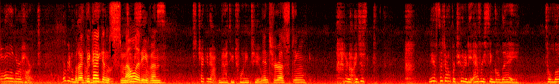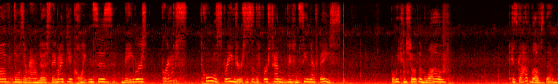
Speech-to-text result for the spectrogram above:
all of our heart, we're gonna But I think I can smell it even. Just check it out, Matthew 22. Interesting. I don't know. I just we have such opportunity every single day to love those around us. They might be acquaintances, neighbors, perhaps total strangers. This is the first time we've even seen their face. But we can show them love because God loves them.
